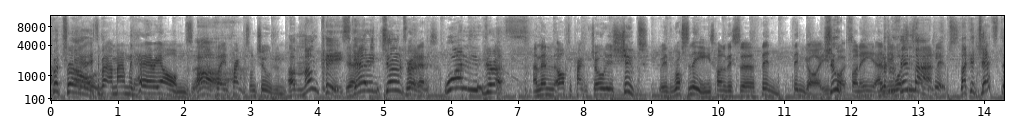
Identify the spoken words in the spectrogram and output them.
Patrol! Yeah, it's about a man with hairy arms uh, Ah. playing pranks on children. A monkey scaring children. Yes. Wondrous. And then after Prank Patrol is Shoot with Ross Lee. He's kind of this uh, thin, thin guy. He's Shoot. quite funny, and Little he watches thin man. clips. Like a jester.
